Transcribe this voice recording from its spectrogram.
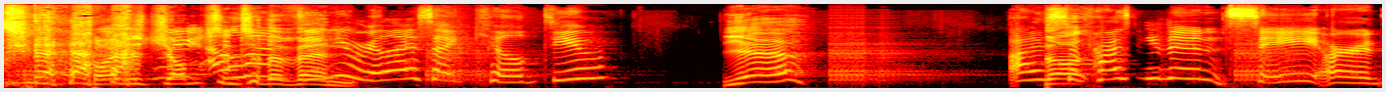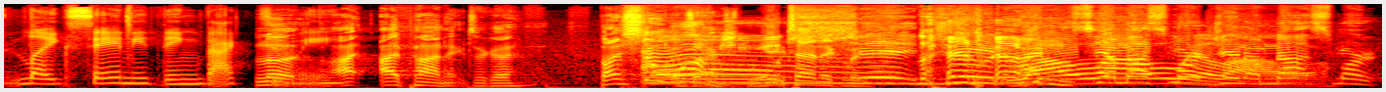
so I just jumped into the vent. Did you realize I killed you? Yeah. I'm But- surprised you didn't say or like say anything back to me. I, I panicked, okay? But I still Oh, was actually, technically. Shit, June. I'm, see, I'm not smart, June. I'm not smart.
